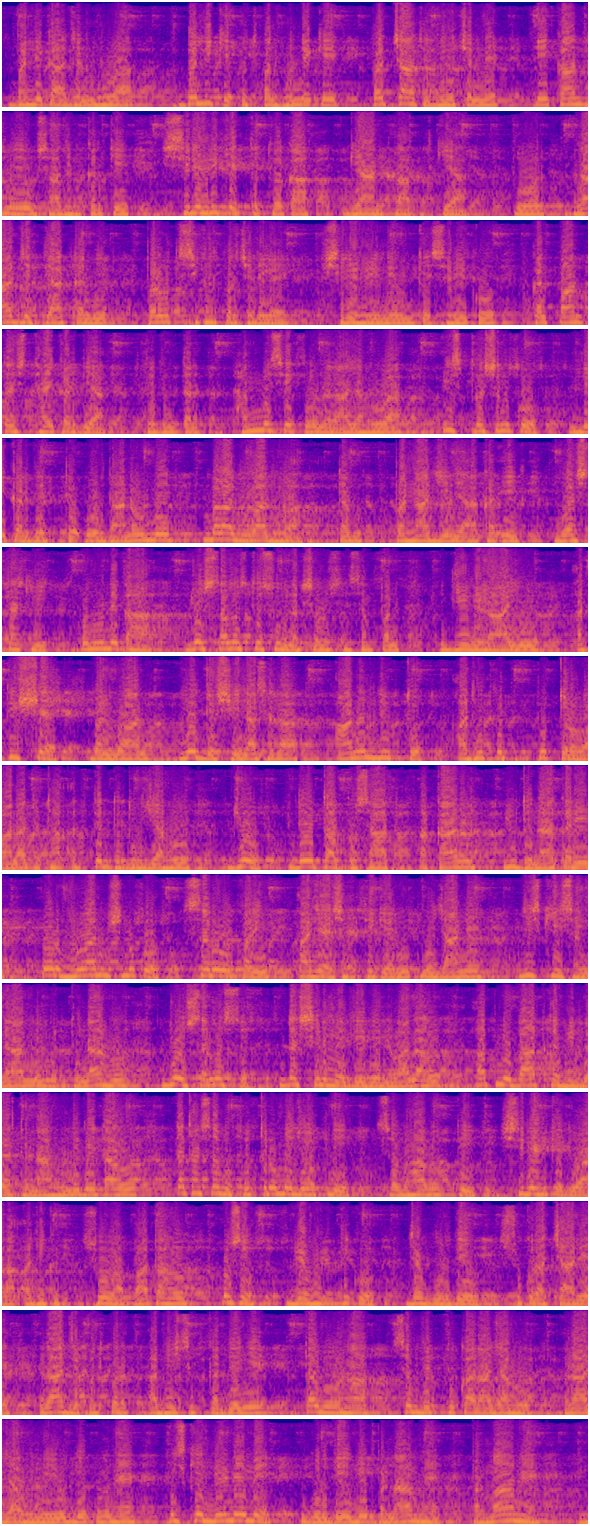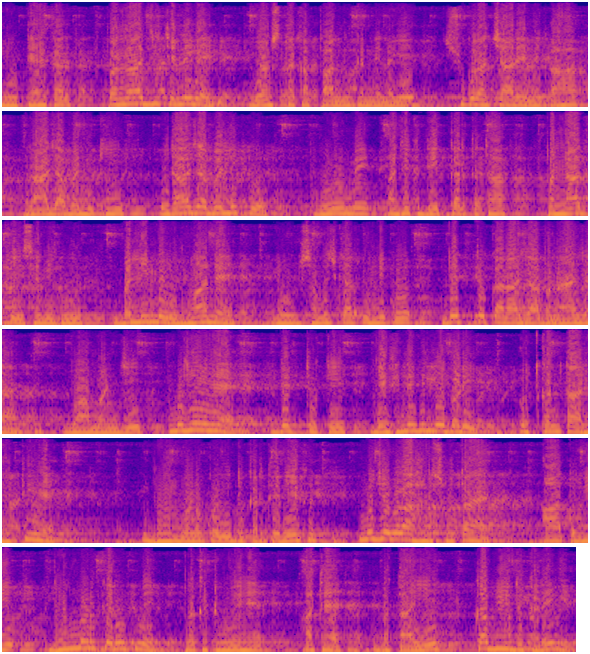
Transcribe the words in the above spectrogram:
बलि का जन्म हुआ। बलि के उत्पन्न होने के पश्चात विरोचन ने एकांत में योग साधन करके श्रीहरि के तत्व का ज्ञान प्राप्त किया और राज्य त्याग कर वे पर्वत शिखर पर चले गए। श्री हरि ने उनके शरीर को कल्पांतर स्थायी कर दिया। तदंतर हम में से कौन राजा होगा इस प्रश्न को लेकर दैत्य और दानव में बड़ा विवाद हुआ। तब प्रहलाद जी ने आकर एक व्यवस्था की। उन्होंने कहा, जो समस्त शुभ लक्षणों से संपन्न, दीर्घ आयु, अतिशय बलवान, यज्ञशीला सदा आनंद युक्त अधिक पुत्र वाला तथा अत्यंत दुर्जा हो, जो देवताओं के साथ अकारण युद्ध ना करे और भगवान विष्णु को सर्वोपरि अजय शक्ति के रूप में जाने, जिसकी संग्राम में मृत्यु ना हो, जो सर्वस्व दक्षिण में दे देने वाला हो, अपनी बात कभी व्यर्थ ना होने देता हो, तथा सब पुत्रों में जो अपनी स्वभावक्ति शरीर के द्वारा अधिक शोभा पाता हो, उस व्यक्ति को जब गुरुदेव शुक्राचार्य राज्य पद पर अभिषेक कर देंगे, तब वहाँ सब दित्व का राजा हो, राजा होने योग्य कौन है? इसके निर्णय में गुरुदेव ही प्रणाम है, प्रमाण है, यूँ कहकर प्रहलाद जी चले गए, व्यवस्था का पालन करने लगे शुक्राचार्य ने कहा, राजा बलि की, राजा बलि को गुणों में अधिक देखकर तथा प्रहलाद के सभी गुण बलि में विद्वान है, यूँ समझकर उन्हीं को दैत्य का राजा बनाया जाए। वामन जी, मुझे यह दैत्य के देखने के लिए बड़ी उत्कंठा रहती है। ब्राह्मणों को युद्ध करते देख मुझे बड़ा हर्ष होता है। आप भी ब्राह्मण के रूप में प्रकट हुए हैं। अतः बताइए, कब युद्ध करेंगे?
